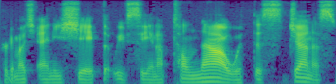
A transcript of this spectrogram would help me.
pretty much any shape that we've seen up till now with this genus.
